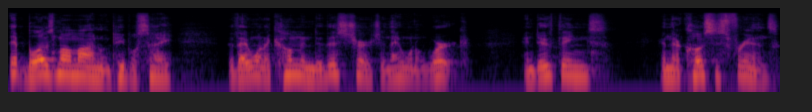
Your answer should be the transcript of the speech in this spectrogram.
It blows my mind when people say that they want to come into this church and they want to work and do things, and their closest friends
